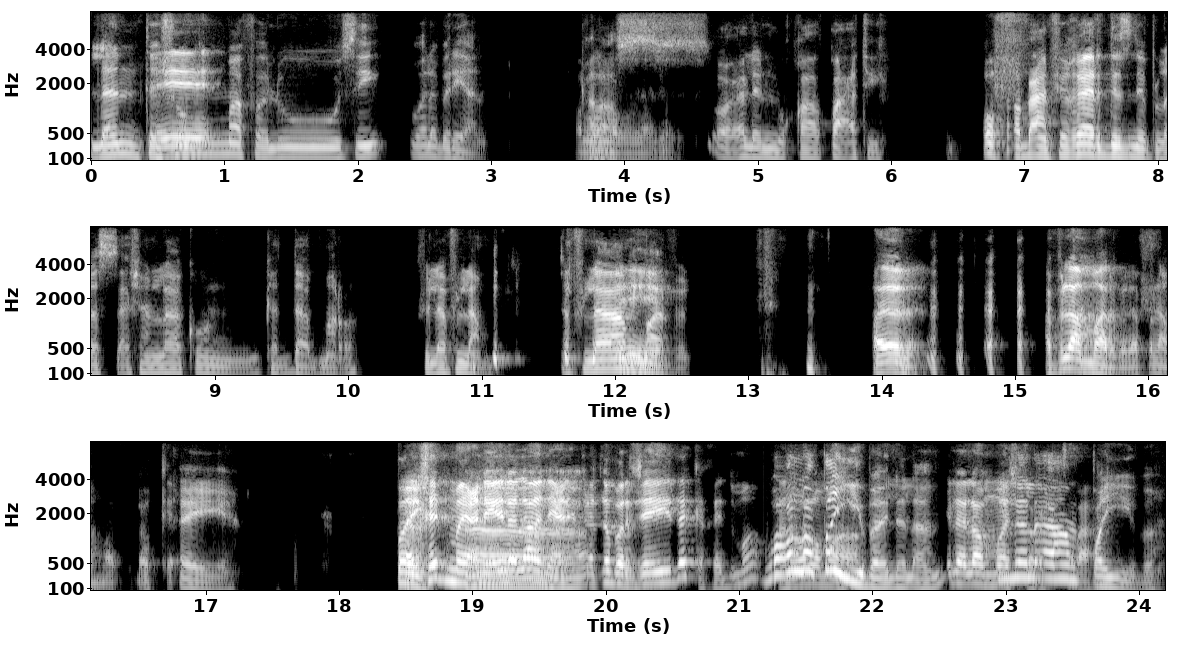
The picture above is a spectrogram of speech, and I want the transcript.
لن إيه. تشم فلوسي ولا بريال. خلاص أعلن مقاطعتي. أوف. طبعا في غير Disney Plus عشان لا أكون كذاب مرة. في الأفلام. أفلام إيه. مارفل. حلو. أفلام مارفل أفلام مارفل أوكي. اي طيب الخدمة يعني إلى الآن آه، يعني تعتبر جيدة كخدمة؟ والله ما- طيبة إلى الآن. إلى الآن ما إلى الآن صراحة. طيبة.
